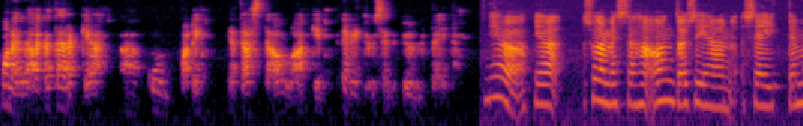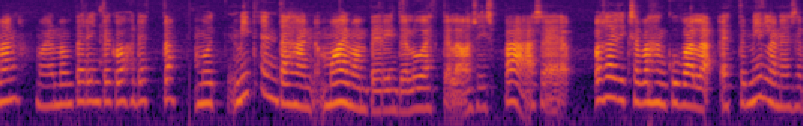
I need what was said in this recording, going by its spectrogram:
monelle aika tärkeä kumppani ja tästä ollaankin erityisen ylpeitä. Joo, ja Suomessahan on tosiaan seitsemän maailmanperintökohdetta, mutta miten tähän maailmanperintöluetteloon siis pääsee? Osaisitko vähän kuvalla, että millainen se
